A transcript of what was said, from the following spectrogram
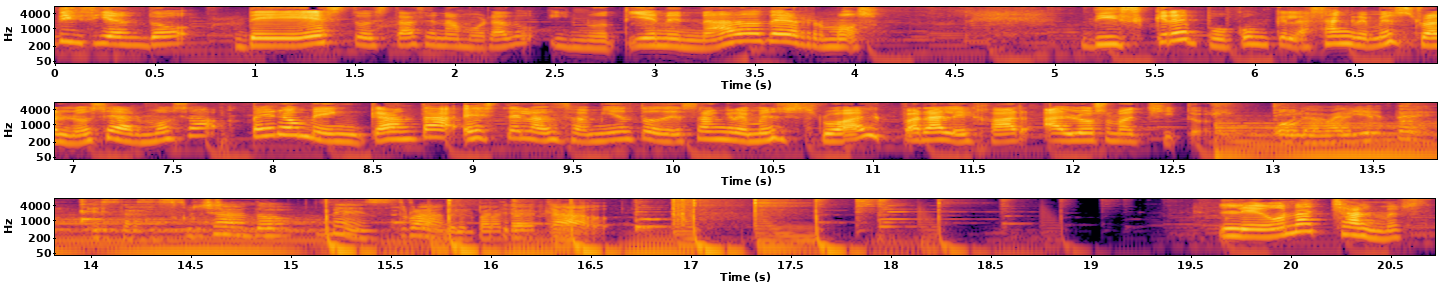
diciendo de esto estás enamorado y no tiene nada de hermoso. Discrepo con que la sangre menstrual no sea hermosa, pero me encanta este lanzamiento de sangre menstrual para alejar a los machitos. Hola valiente, estás escuchando Menstruando el Patriarcado. Leona Chalmers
